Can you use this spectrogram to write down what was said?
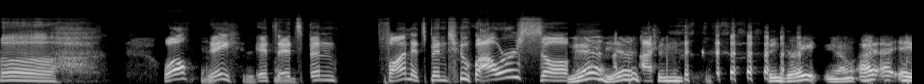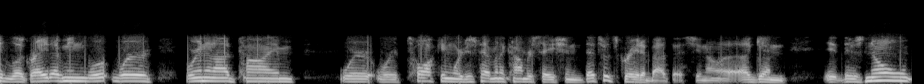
Oh, well, hey, it's it's been fun. It's been two hours, so Yeah, yeah, it's been been great. You know, I, I hey, look, right? I mean, we're we're we're in an odd time. We're we're talking. We're just having a conversation. That's what's great about this. You know, uh, again, it, there's no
